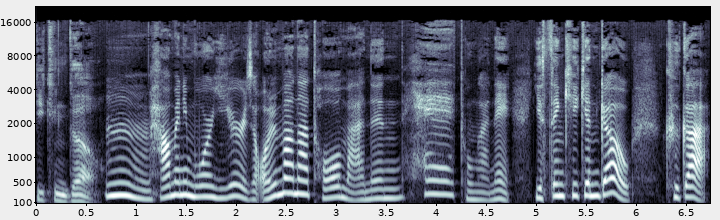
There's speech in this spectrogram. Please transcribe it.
he can go? 음, how many more years? 얼마나 더 많은 해 동안에 you think he can go? 그가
